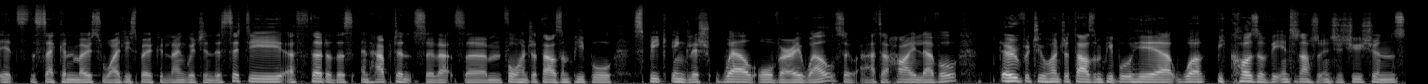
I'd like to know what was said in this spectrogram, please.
it's the second most widely spoken language in the city. A third of the inhabitants, so that's um, 400,000 people, speak English well or very well, so at a high level over 200,000 people here work because of the international institutions,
